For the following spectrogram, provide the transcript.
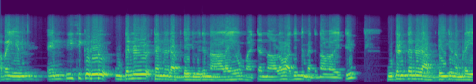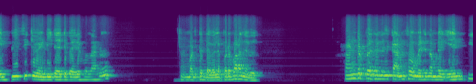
അപ്പൊ എം എൻ പി സിക്ക് ഒരു ഉടൻ തന്നെ ഒരു അപ്ഡേറ്റ് വരും. നാളെയോ മറ്റന്നാളോ അതിന്റെ മറ്റന്നാളോ ആയിട്ട് ഉടൻ തന്നെ ഒരു അപ്ഡേറ്റ് നമ്മുടെ എൻ പി സിക്ക് വേണ്ടിയിട്ടായിട്ട് വരുമെന്നാണ് നമ്മുടെ ഡെവലപ്പർ പറഞ്ഞത്. ഹൺഡ്രഡ് പെർസെന്റേജ് കൺഫേം ആയിട്ട് നമ്മുടെ എൻ പി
